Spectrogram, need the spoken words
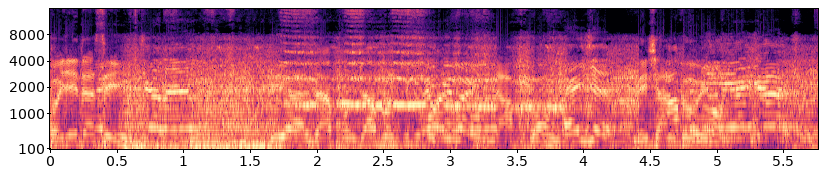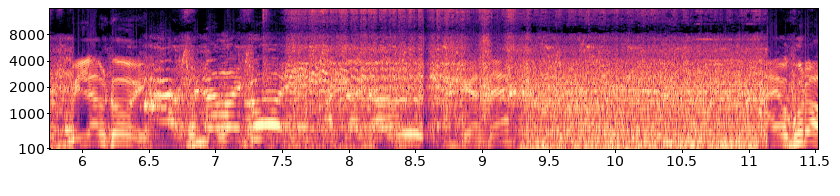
কই যেতাছি ইয়া যাপন যাপন শুরু কর ডাফলং এই যে। দিশান কই? বিল্লাল কই বিলাল কই? ঠিক আছে? আয়ো ঘুরো।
